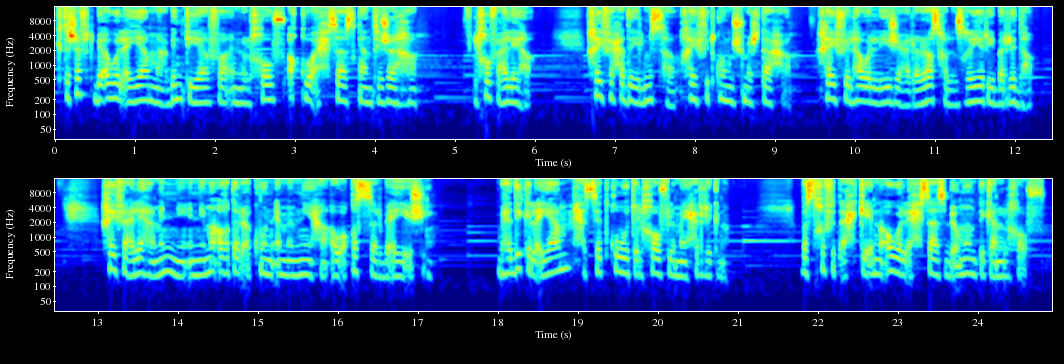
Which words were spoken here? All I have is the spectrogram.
اكتشفت بأول أيام مع بنتي يافا إنه الخوف أقوى إحساس كان تجاهها. الخوف عليها. خايفة حدا يلمسها خايفة تكون مش مرتاحة. خايفة الهواء اللي يجي على راسها الصغير يبردها. خايفة عليها مني إني ما أقدر أكون أم منيحة أو أقصر بأي إشي. بهديك الأيام حسيت قوة الخوف لما يحركنا. بس خفت أحكي إنه أول إحساس بأمومتي كان الخوف.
